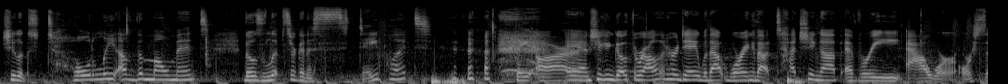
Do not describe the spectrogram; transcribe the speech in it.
she looks totally of the moment. Those lips are gonna stay put. they are. and she can go throughout her day without worrying about touching up every hour or so.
